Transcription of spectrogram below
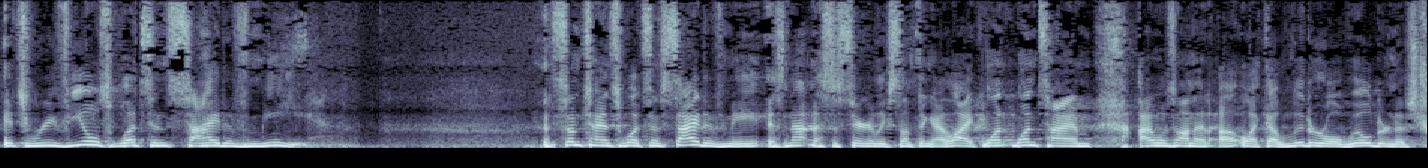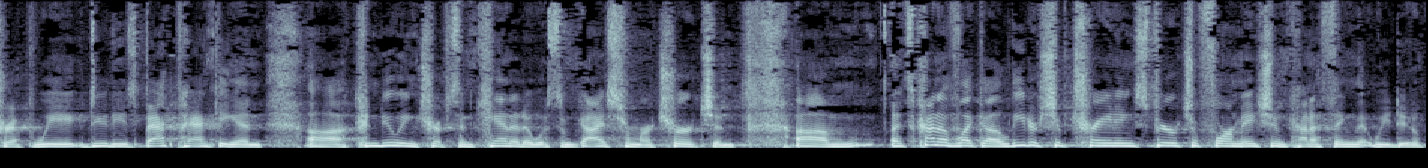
it reveals what's inside of me. And sometimes what's inside of me is not necessarily something I like. One, one time I was on a, a like a literal wilderness trip. We do these backpacking and uh, canoeing trips in Canada with some guys from our church. And um, it's kind of like a leadership training, spiritual formation kind of thing that we do.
